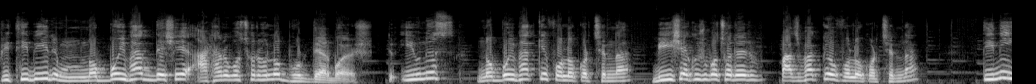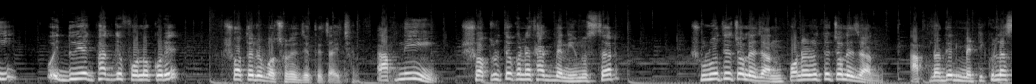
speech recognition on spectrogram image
পৃথিবীর নব্বই ভাগ দেশে আঠারো বছর হলো ভোট দেওয়ার বয়স। তো ইউনুস নব্বই ভাগকে ফলো করছেন না, বিশ একুশ বছরের পাঁচ ভাগকেও ফলো করছেন না। তিনি ওই দুই এক ভাগকে ফলো করে সতেরো বছরে যেতে চাইছেন। আপনি সতেরোতে ওখানে থাকবেন, ইউনুস স্যার। ষোলোতে চলে যান, পনেরোতে চলে যান। আপনাদের মেটিকুলাস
